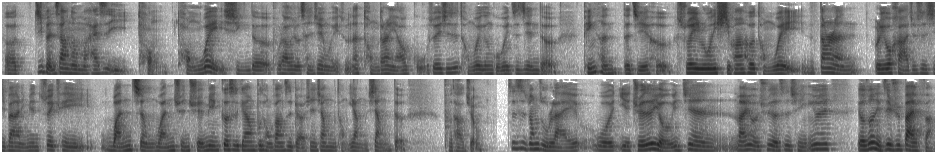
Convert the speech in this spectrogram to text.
呃，基本上呢，我们还是以桶桶味型的葡萄酒呈现为主。那桶当然也要果，所以其实桶味跟果味之间的平衡的结合。所以如果你喜欢喝桶味，当然 Rioja 就是西班牙里面最可以完整、完全、全面、各式各样不同方式表现像不同样相的葡萄酒。这次庄主来，我也觉得有一件蛮有趣的事情，因为。有时候你自己去拜访，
